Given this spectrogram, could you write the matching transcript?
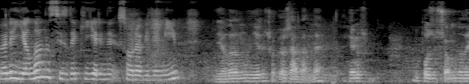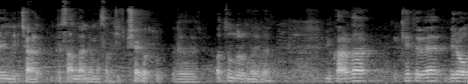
Böyle Yalıhan'ın sizdeki yerini sorabilir miyim? Yalanın yeri çok özel bende. Henüz bu pozisyonda değildi. İçeride sandalye, masa hiçbir şey yoktu. Ee, atıl durumdaydı. Yukarıda Keti ve Birol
